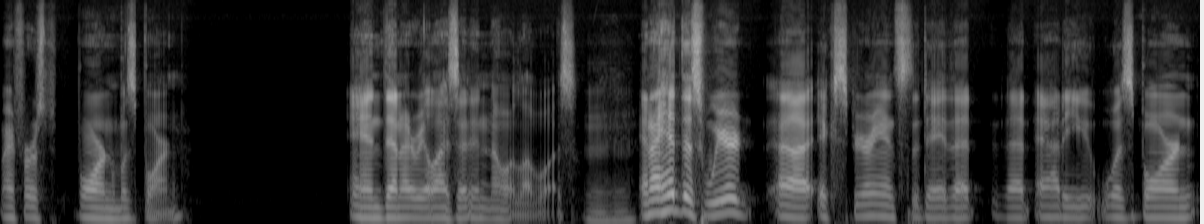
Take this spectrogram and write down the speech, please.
my firstborn was born. And then I realized I didn't know what love was. mm-hmm. And I had this weird uh, experience the day that, that Addie was born.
